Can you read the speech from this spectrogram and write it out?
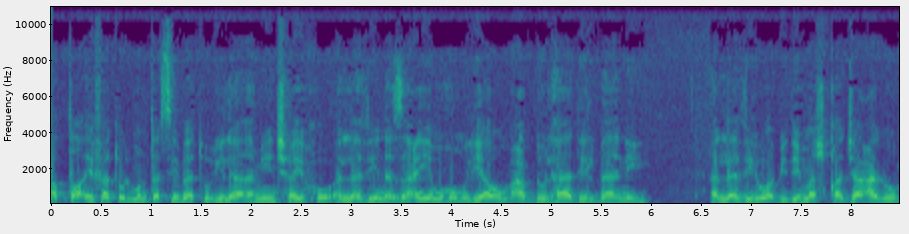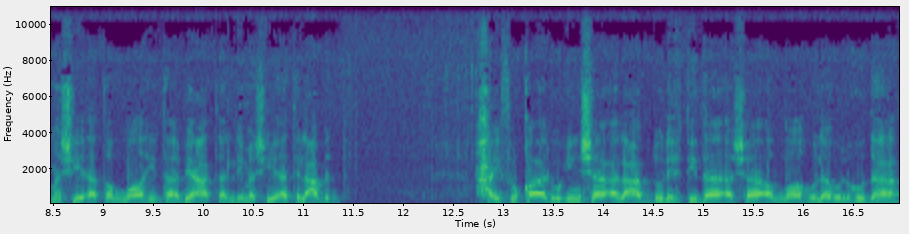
الطائفة المنتسبة إلى أمين شيخ الذين زعيمهم اليوم عبد الهادي الباني الذي هو بدمشق جعلوا مشيئة الله تابعة لمشيئة العبد حيث قالوا إن شاء العبد الاهتداء شاء الله له الهدى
